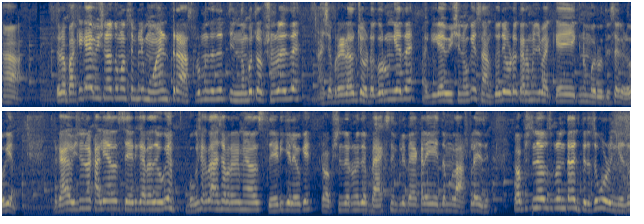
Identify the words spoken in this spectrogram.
हां. तर बाकी काय विषय नाही तुम्हाला सिम्पली मोबाईल ट्रान्सफरमध्ये जायचं तीन नंबरचं ऑप्शन जायचं आहे अशा प्रकारे छोटं करून घ्यायचं आहे. बाकी काय विषय ओके सांगतो तेवढं कारण म्हणजे बाकी काय एक नंबर होते सगळं ओके तर काय विषय नाही, खाली आता सेट करायचं ओके बघू शकता अशा प्रकारे मी आता सेट केले ओके ऑप्शन जर बॅक सिम्पली बॅकला एकदम लास्टला यायचं. ऑप्शन करून त्याला तिथं ओढून घ्यायचं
